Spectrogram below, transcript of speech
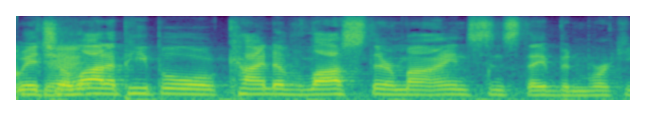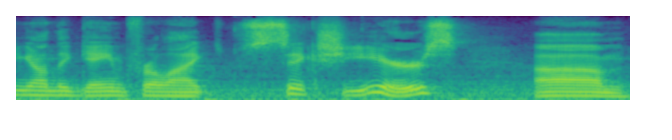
which a lot of people kind of lost their minds since they've been working on the game for like six years. Um,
